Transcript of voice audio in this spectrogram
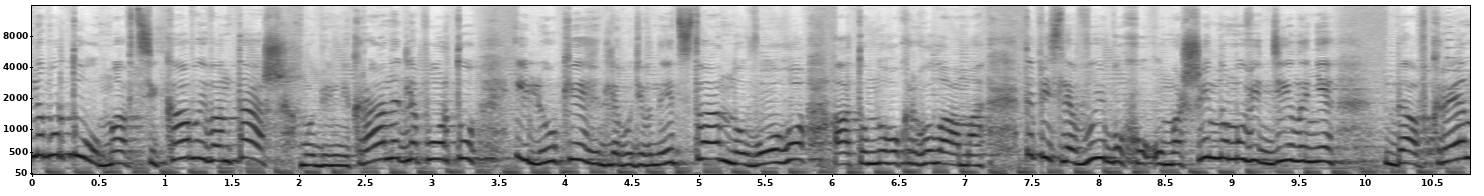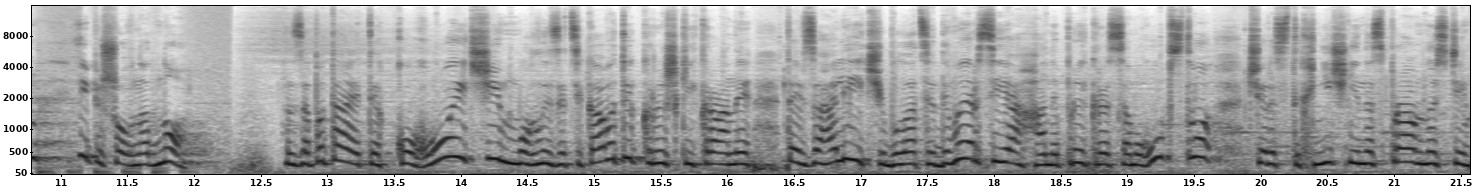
На борту мав цікавий вантаж: мобільні крани для порту і люки для будівництва нового атомного криголама. Та після вибуху у машинному відділенні дав крен і пішов на дно. Запитаєте, кого і чим могли зацікавити кришки й крани? Та й взагалі, чи була це диверсія, а не прикре самогубство через технічні несправності?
